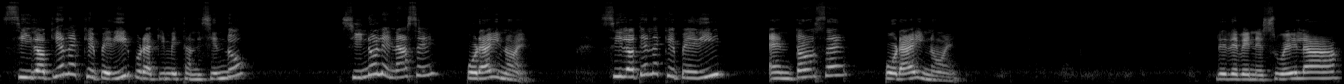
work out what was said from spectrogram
Si lo tienes que pedir, por aquí me están diciendo, si no le nace, por ahí no es. Si lo tienes que pedir, entonces por ahí no es. Desde Venezuela,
